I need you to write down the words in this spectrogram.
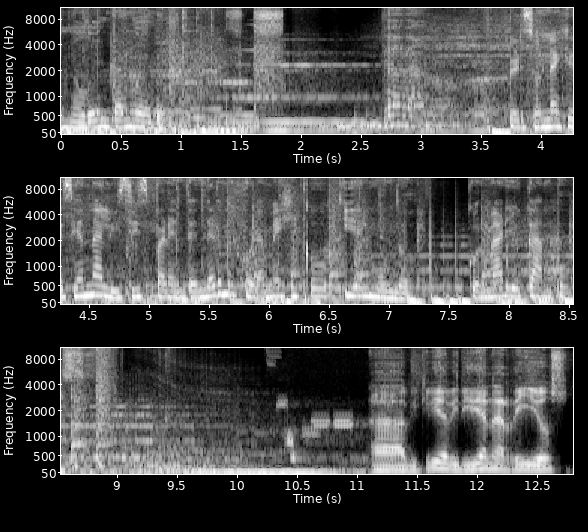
99. Personajes y análisis para entender mejor a México y el mundo. Con Mario Campos. A mi querida Viridiana Ríos,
